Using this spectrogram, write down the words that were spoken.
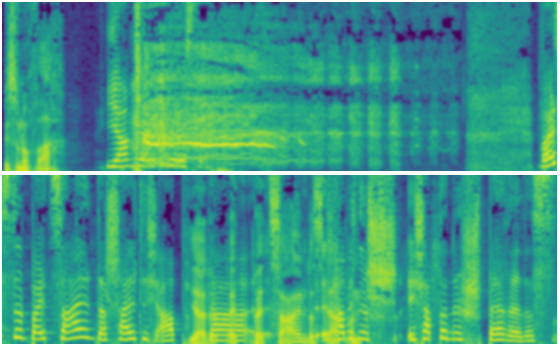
Bist du noch wach? Ja, mir, mir ist. Weißt du, bei Zahlen, da schalte ich ab. Ja, da, bei, bei Zahlen, das lernt habe ich man, eine, Sch- ich habe da eine Sperre. Das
